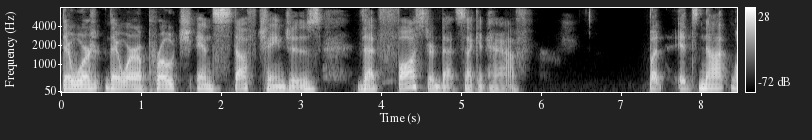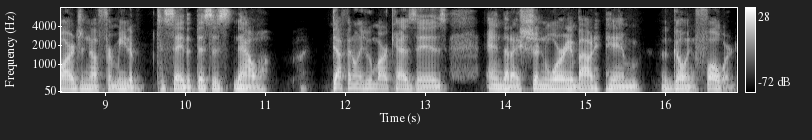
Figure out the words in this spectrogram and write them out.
there were there were approach and stuff changes that fostered that second half. But it's not large enough for me to to say that this is now definitely who Marquez is and that I shouldn't worry about him going forward.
